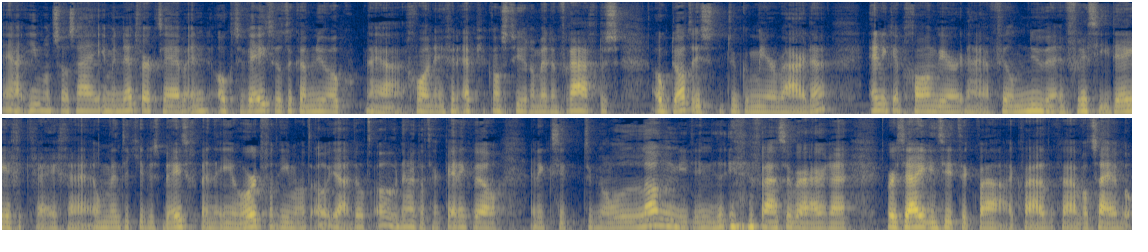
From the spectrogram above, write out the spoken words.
nou ja, iemand zoals hij in mijn netwerk te hebben. En ook te weten dat ik hem nu ook nou ja, gewoon even een appje kan sturen met een vraag. Dus ook dat is natuurlijk een meerwaarde. En ik heb gewoon weer nou ja, veel nieuwe en frisse ideeën gekregen. Op het moment dat je dus bezig bent en je hoort van iemand, oh ja, dat, oh, nou, dat herken ik wel. En ik zit natuurlijk nog lang niet in, in de fase waar, uh, waar zij in zitten qua, qua, qua wat zij hebben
